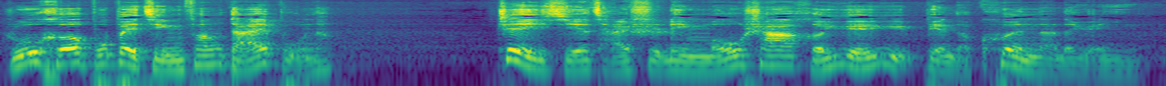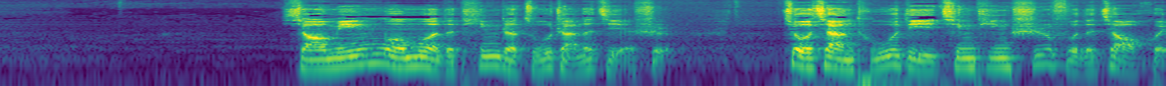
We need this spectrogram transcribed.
如何不被警方逮捕呢？这些才是令谋杀和越狱变得困难的原因。小明默默地听着组长的解释，就像徒弟倾听师傅的教诲。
